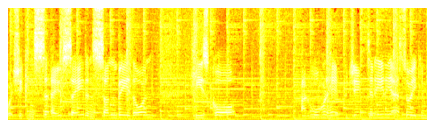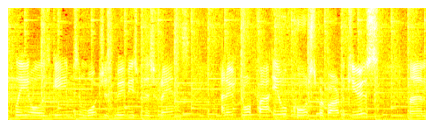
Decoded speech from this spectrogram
which he can sit outside and sunbathe on. He's got an overhead projector area so he can play all his games and watch his movies with his friends. An outdoor patio, of course, for barbecues. Um,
